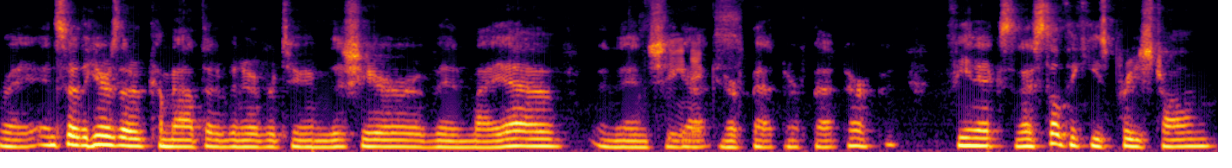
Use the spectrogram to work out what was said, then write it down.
Right and so the heroes that have come out that have been overtuned this year have been Maiev and then she Fenix. got nerf bat nerf bat nerf bat. Fenix and i still think he's pretty strong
